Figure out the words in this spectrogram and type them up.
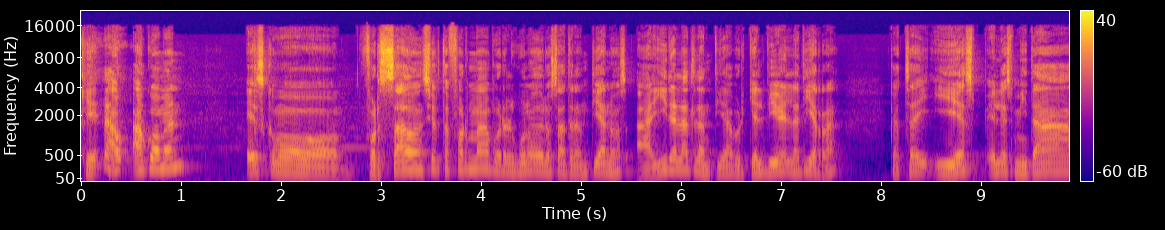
que Aqu- Aquaman es como forzado en cierta forma por alguno de los atlantianos a ir a la Atlántida porque él vive en la Tierra, ¿cachai? Y es, él es mitad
